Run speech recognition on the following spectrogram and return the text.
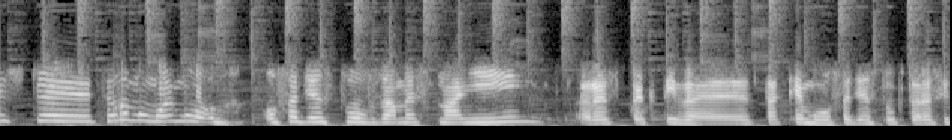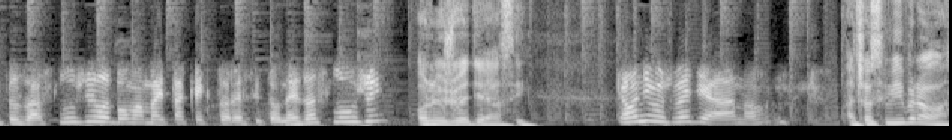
ešte celému môjmu osadenstvu v zamestnaní, respektíve takému osadenstvu, ktoré si to zaslúži, lebo mám aj také, ktoré si to nezaslúži. On už vedie asi. Oni už vedia, áno. A čo si vybrala?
